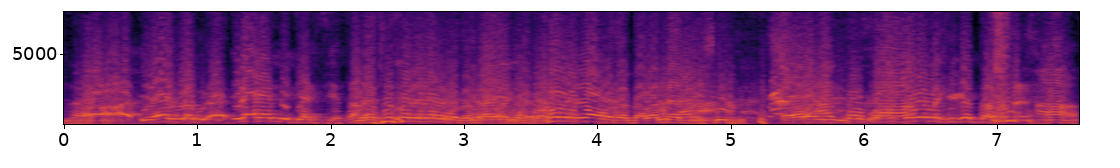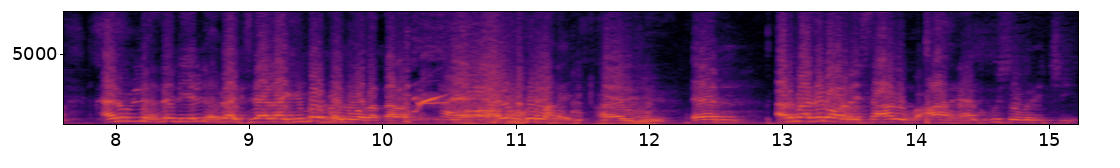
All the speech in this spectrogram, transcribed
Ah, ilaahay waa- ilaahay ana gaarsiiya laakiin kolle waa wada kolle waa wada dhalanaa hadda iska jir dabada kaga dar anuu lixdan iyo lix baan jiraa laakiin mar baynu wada dhalanay ayuu ku haye armaad iga horeysa adigu caare aan kugu soo wareejiyo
